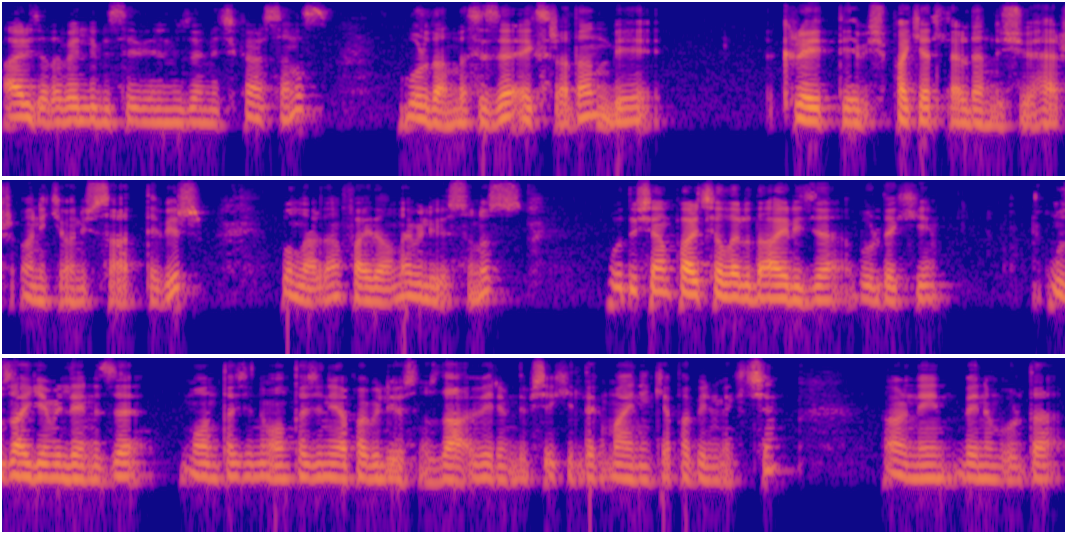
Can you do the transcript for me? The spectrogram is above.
Ayrıca da belli bir seviyenin üzerine çıkarsanız buradan da size ekstradan bir create diye bir şu paketlerden düşüyor her 12-13 saatte bir. Bunlardan faydalanabiliyorsunuz. Bu düşen parçaları da ayrıca buradaki uzay gemilerinize montajını montajını yapabiliyorsunuz. Daha verimli bir şekilde mining yapabilmek için. Örneğin benim burada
